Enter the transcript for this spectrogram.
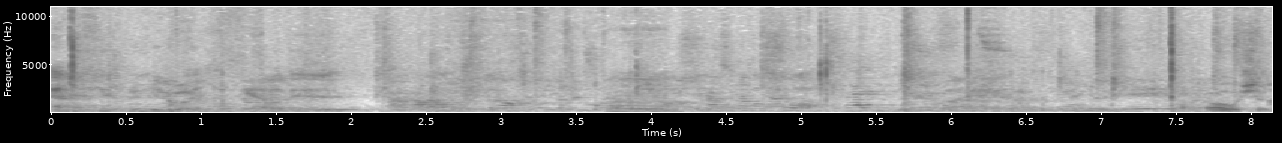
Erstes Spiel für Hero, ich hab da so die. Oh shit.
